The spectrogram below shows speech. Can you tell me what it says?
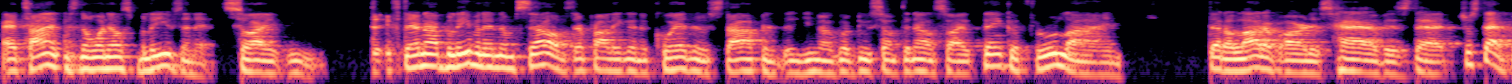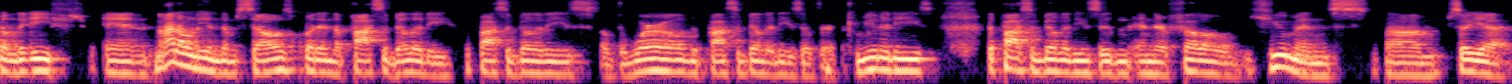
at times no one else believes in it. So I, if they're not believing in themselves, they're probably going to quit or stop and you know go do something else. So I think a through line that a lot of artists have is that just that belief in not only in themselves but in the possibility the possibilities of the world the possibilities of their communities the possibilities in, in their fellow humans um, so yeah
